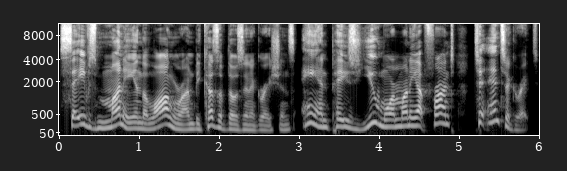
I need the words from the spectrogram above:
saves money in the long run because of those integrations, and pays you more money up front to integrate.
